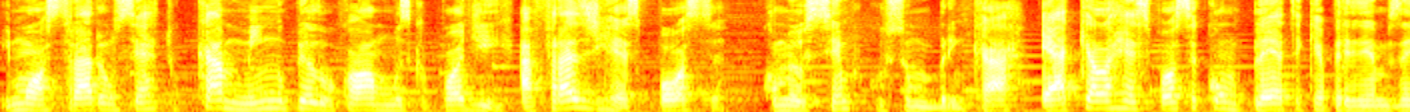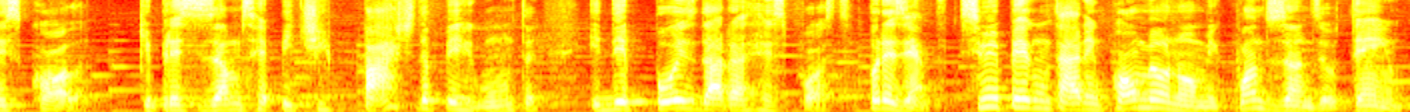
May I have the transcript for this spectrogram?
e mostrar um certo caminho pelo qual a música pode ir. A frase de resposta, como eu sempre costumo brincar, é aquela resposta completa que aprendemos na escola, que precisamos repetir parte da pergunta e depois dar a resposta. Por exemplo, se me perguntarem qual o meu nome e quantos anos eu tenho,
